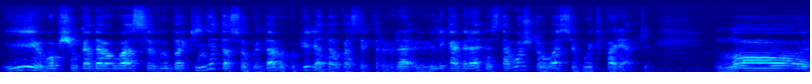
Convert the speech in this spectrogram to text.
и, в общем, когда у вас выборки нет особой, да, вы купили одного конструктора, велика вероятность того, что у вас все будет в порядке. Но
